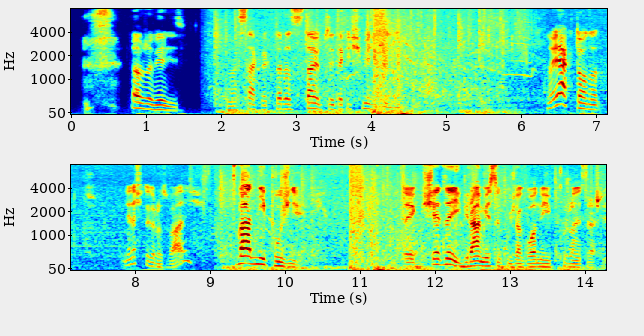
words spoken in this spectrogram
Dobrze wiedzieć. Masakra, kto rozstawił tutaj takie śmieci? No jak to, no... Nie da się tego rozwalić? Dwa dni później. Jak siedzę i gram, jestem kuźwa głodny i wkurzony strasznie.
